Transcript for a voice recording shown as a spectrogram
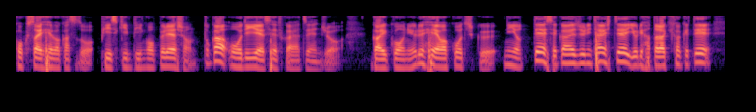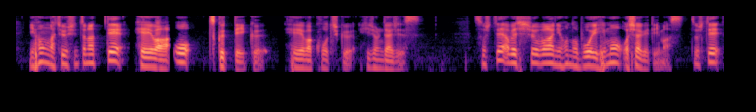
国際平和活動、ピースキーピングオペレーションとか ODA 政府開発援助、外交による平和構築によって世界中に対してより働きかけて日本が中心となって平和を作っていく。平和構築、非常に大事です。そして安倍首相は日本の防衛費も押し上げています。そして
